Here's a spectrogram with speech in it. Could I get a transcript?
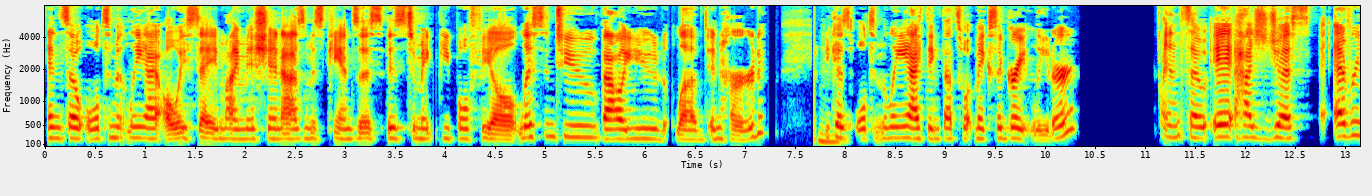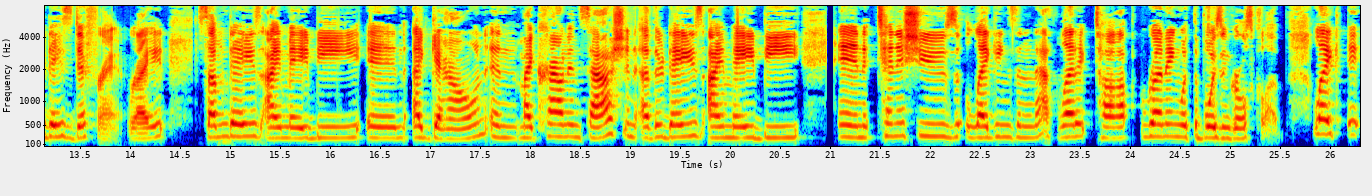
And so ultimately, I always say my mission as Miss Kansas is to make people feel listened to, valued, loved, and heard. Mm-hmm. Because ultimately, I think that's what makes a great leader. And so it has just every day's different, right? Some days I may be in a gown and my crown and sash, and other days I may be in tennis shoes, leggings, and an athletic top running with the Boys and Girls Club. Like it,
